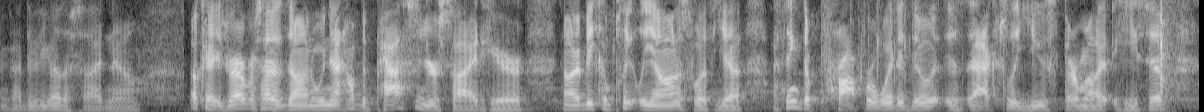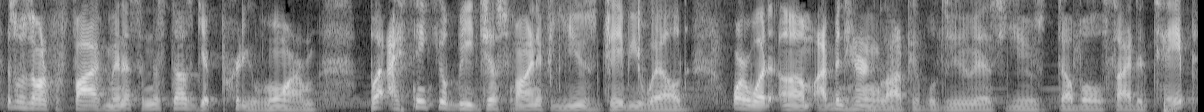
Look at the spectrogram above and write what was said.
I gotta do the other side now. Okay, driver side is done. We now have the passenger side here. Now, to be completely honest with you, I think the proper way to do it is actually use thermal adhesive. This was on for five minutes, and this does get pretty warm, but I think you'll be just fine if you use JB Weld, or what um, I've been hearing a lot of people do is use double-sided tape.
